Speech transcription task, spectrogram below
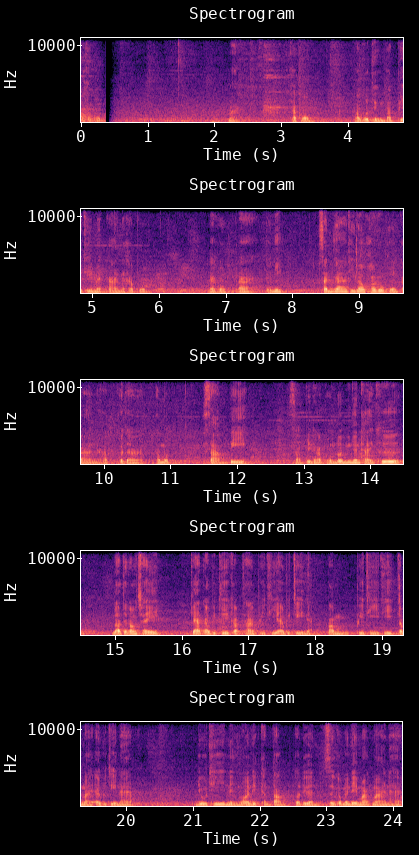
นะครับผมมาครับผมมาพูดถึงบัตรพีทีแม็กการนะครับผมนะครับผมอ่าตัวนี้สัญญาที่เราเข้าร่วมโครงการนะครับ ก็จะทั้งหมด 3 ปี 3 ปีนะครับผมโดยมีเงื่อนไขคือ เราจะต้องใช้ แก๊ส LPG กับทาง PT LPG เนี่ยปั๊ม PT ที่จำหน่าย LPG นะฮะอยู่ที่ 100 ลิตรขั้นต่ำต่อเดือน ซึ่งก็ไม่ได้มากมายนะฮะ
